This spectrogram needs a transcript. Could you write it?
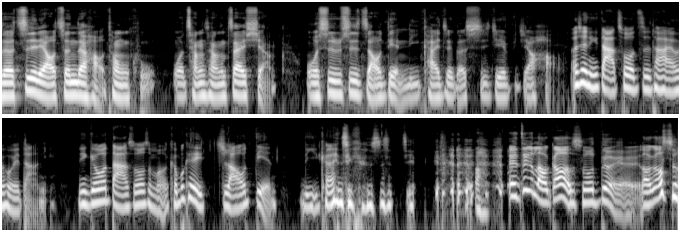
的治疗真的好痛苦，我常常在想，我是不是早点离开这个世界比较好？而且你打错字，他还会回答你。你给我打说什么？可不可以早点离开这个世界？哎、这个老高有说对、哎，老高说，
